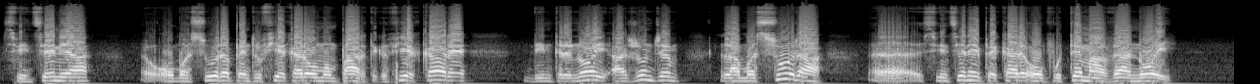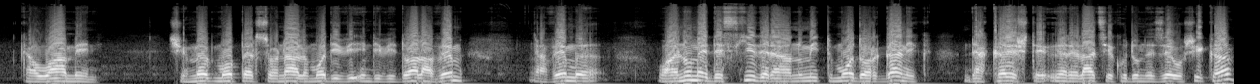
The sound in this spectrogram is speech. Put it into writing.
sfințenia, o măsură pentru fiecare om în parte, că fiecare dintre noi ajungem la măsura uh, sfințeniei pe care o putem avea noi ca oameni și în mod personal, în mod individual avem, avem uh, o anume deschidere, un anumit mod organic de a crește în relație cu Dumnezeu și că,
